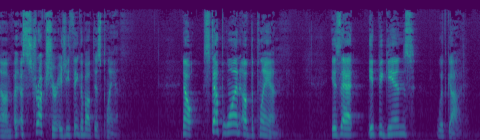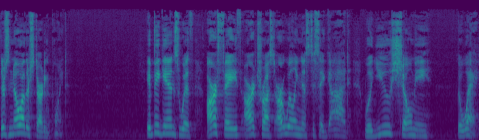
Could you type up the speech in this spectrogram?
um, a structure as you think about this plan. Now, step one of the plan is that it begins with God. There's no other starting point. It begins with our faith, our trust, our willingness to say, God, will you show me the way?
